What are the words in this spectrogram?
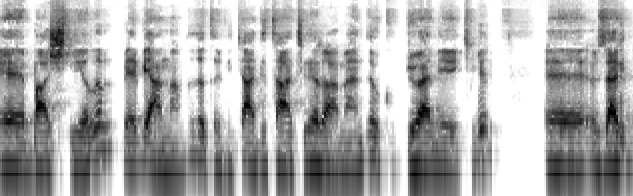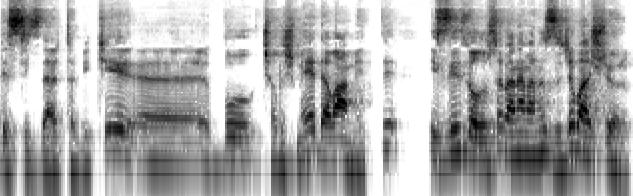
e, başlayalım ve bir anlamda da tabii ki adli tatile rağmen de hukuk güvenliği ekibi e, özellikle sizler tabii ki e, bu çalışmaya devam etti. İzniniz olursa ben hemen hızlıca başlıyorum.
